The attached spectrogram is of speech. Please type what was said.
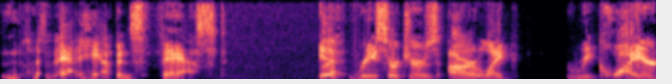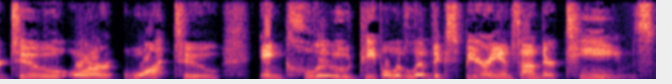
none of that happens fast. If researchers are like required to or want to include people with lived experience on their teams,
